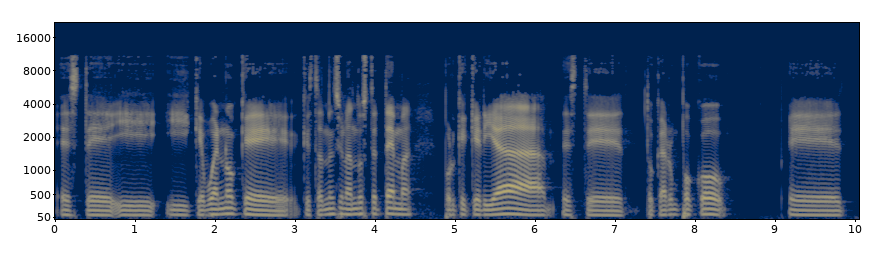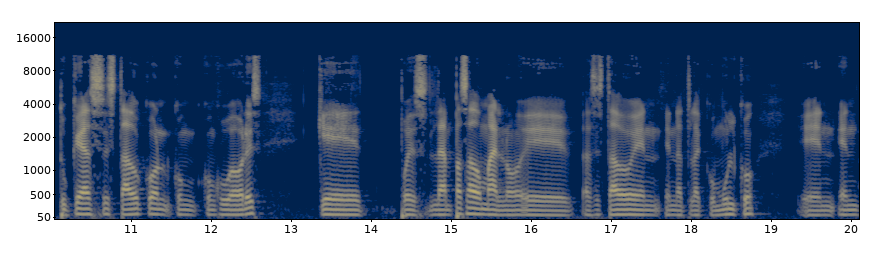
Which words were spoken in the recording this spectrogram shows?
este Y, y qué bueno que, que estás mencionando este tema porque quería este tocar un poco eh, tú que has estado con, con, con jugadores que pues la han pasado mal, ¿no? Eh, has estado en, Atlacomulco, en,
